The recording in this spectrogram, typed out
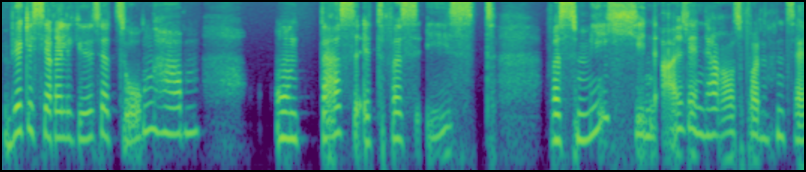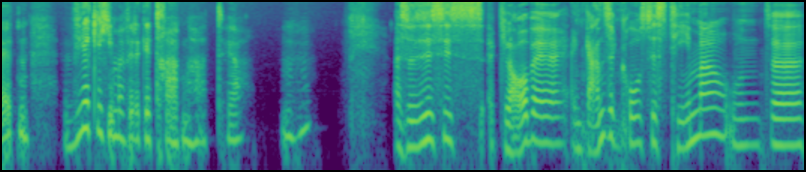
wirklich sehr religiös erzogen haben. Und das etwas ist, was mich in all den herausfordernden Zeiten wirklich immer wieder getragen hat. Ja. Mhm. Also das ist, glaube ein ganz ein großes Thema und äh,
